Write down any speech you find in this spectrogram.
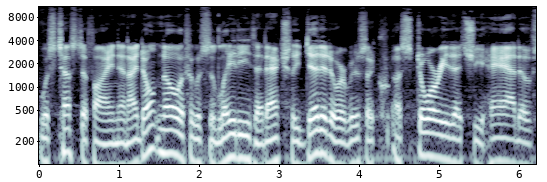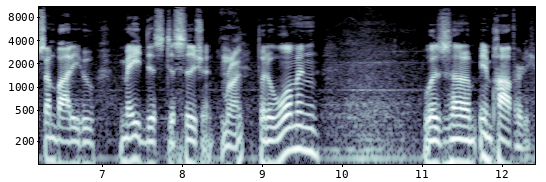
was testifying, and I don't know if it was the lady that actually did it or it was a, a story that she had of somebody who made this decision. Right. But a woman was um, in poverty.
